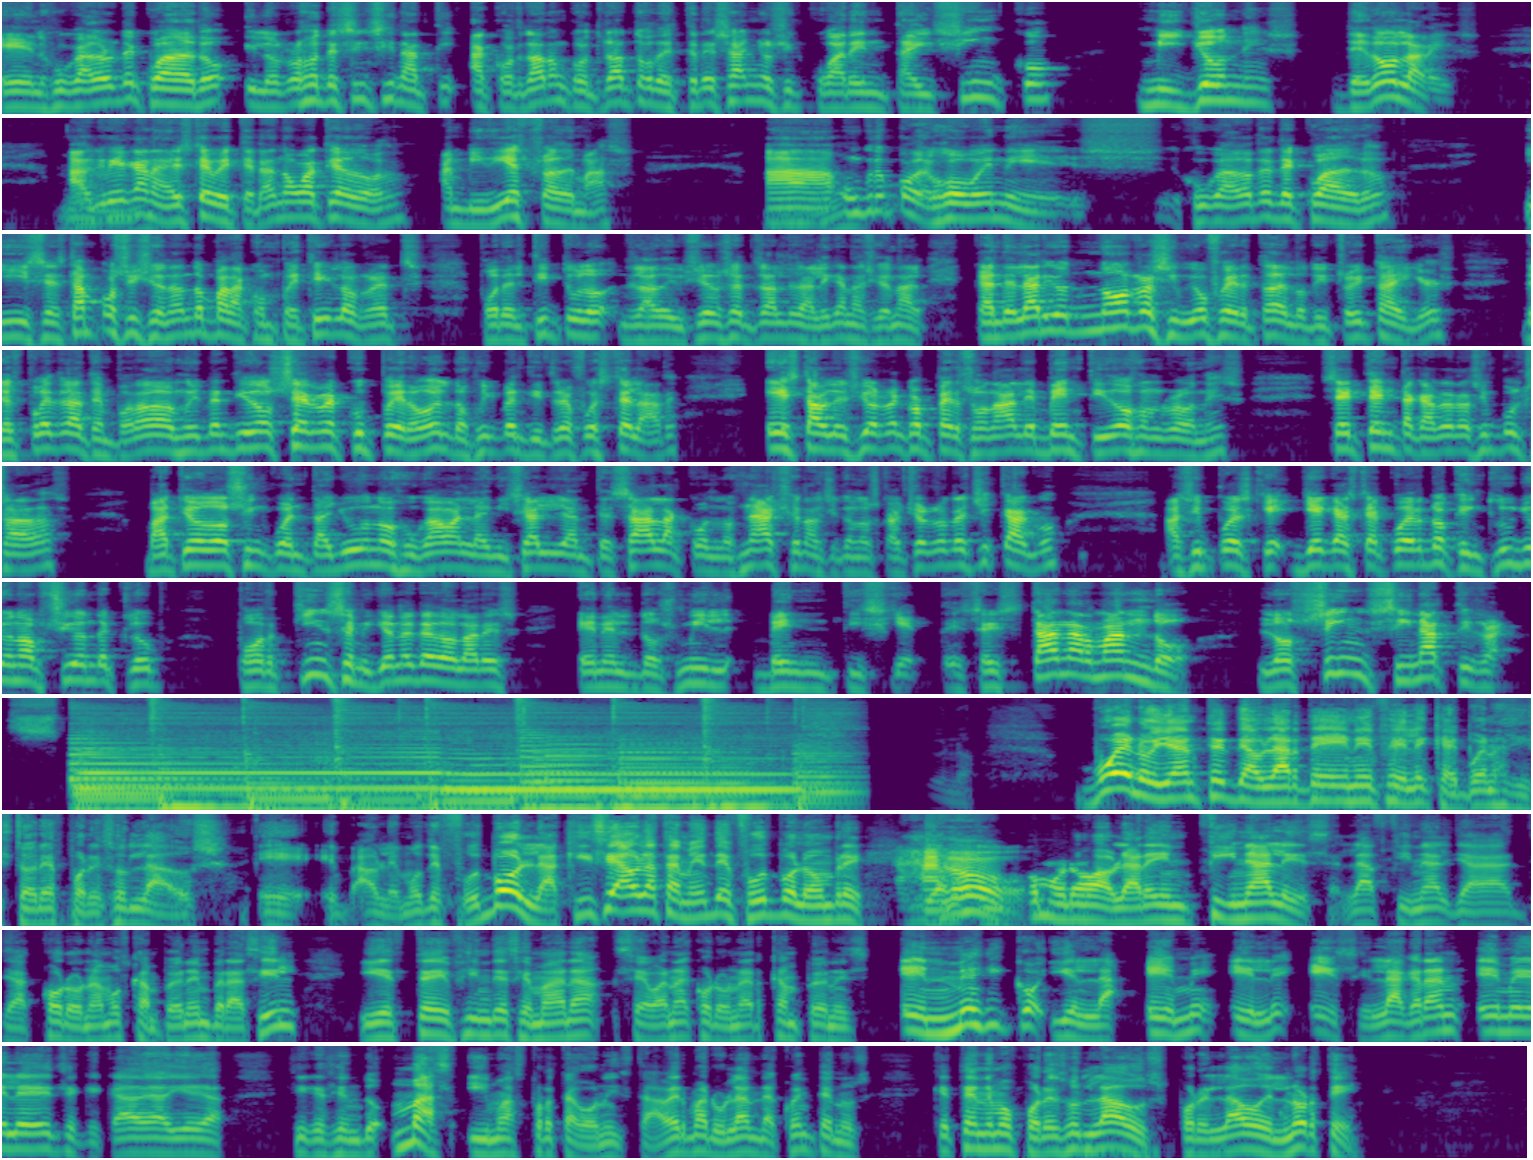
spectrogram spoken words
el jugador de cuadro y los Rojos de Cincinnati acordaron contrato de tres años y 45 millones de dólares. Agregan a este veterano bateador, ambidiestro además, a un grupo de jóvenes jugadores de cuadro y se están posicionando para competir los Reds por el título de la División Central de la Liga Nacional. Candelario no recibió oferta de los Detroit Tigers. Después de la temporada 2022 se recuperó, el 2023 fue estelar, estableció récord personal de 22 honrones, 70 carreras impulsadas, batió 2.51, jugaba en la inicial y la antesala con los Nationals y con los Cachorros de Chicago. Así pues que llega este acuerdo que incluye una opción de club por 15 millones de dólares en el 2027. Se están armando los Cincinnati Reds. Bueno, y antes de hablar de NFL, que hay buenas historias por esos lados, eh, eh, hablemos de fútbol. Aquí se habla también de fútbol, hombre. Claro. ¿Cómo no hablar en finales? La final, ya, ya coronamos campeón en Brasil y este fin de semana se van a coronar campeones en México y en la MLS, la gran MLS que cada día sigue siendo más y más protagonista. A ver, Marulanda, cuéntenos, ¿qué tenemos por esos lados, por el lado del norte?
